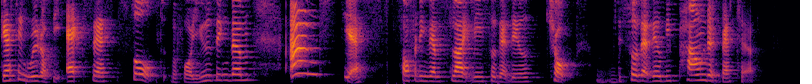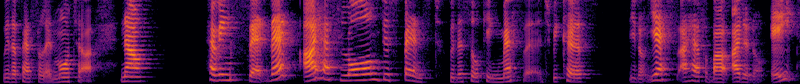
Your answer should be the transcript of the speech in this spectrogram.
getting rid of the excess salt before using them. And yes, softening them slightly so that they'll chop, so that they'll be pounded better with a pestle and mortar. Now, having said that, I have long dispensed with the soaking method because, you know, yes, I have about, I don't know, eight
